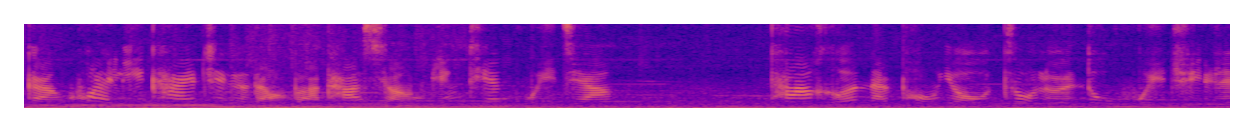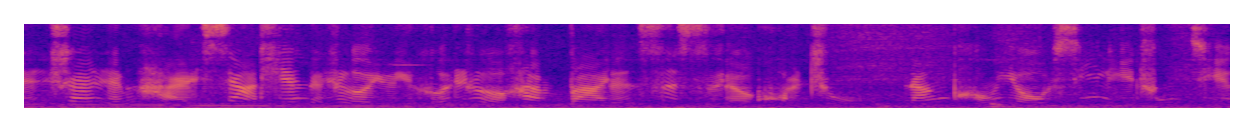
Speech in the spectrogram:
赶快离开这个岛吧。她想明天回家。她和男朋友坐轮渡回去，人山人海，夏天的热雨和热汗把人死死地困住。男朋友心里憧憬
